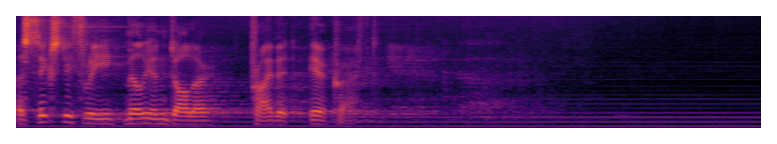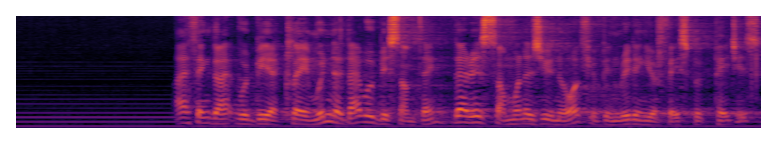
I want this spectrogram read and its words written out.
a $63 million private aircraft. I think that would be a claim, wouldn't it? That would be something. There is someone, as you know, if you've been reading your Facebook pages,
